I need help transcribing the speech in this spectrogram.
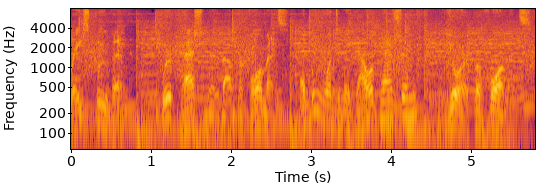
race proven. We're passionate about performance, and we want to make our passion your performance.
